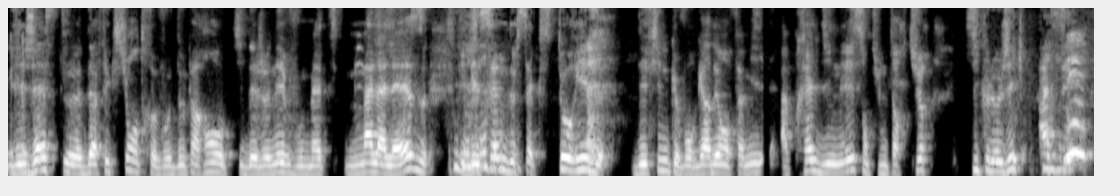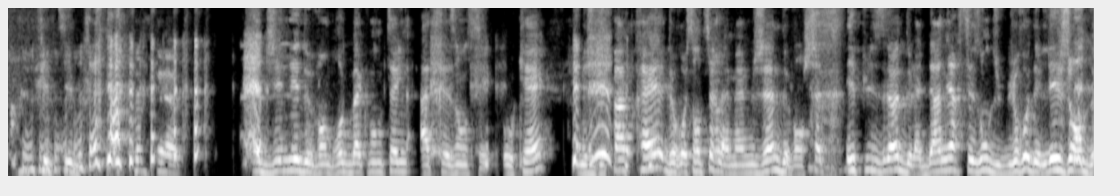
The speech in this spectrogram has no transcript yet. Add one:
Les gestes d'affection entre vos deux parents au petit déjeuner vous mettent mal à l'aise et les scènes de sexe torrides des films que vous regardez en famille après le dîner sont une torture psychologique assez indescriptible. Euh, être gêné devant Brokeback Mountain à 13 ans, c'est OK mais je suis pas prêt de ressentir la même gêne devant chaque épisode de la dernière saison du Bureau des légendes.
